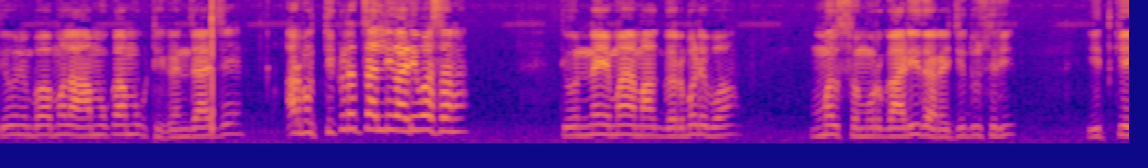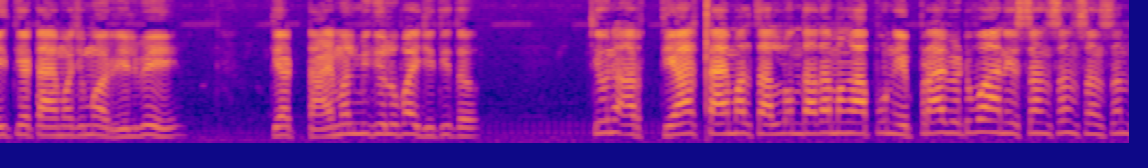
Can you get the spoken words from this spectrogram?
ते म्हणे बा मला अमुक अमुक ठिकाणी जायचे अरे मग तिकडंच चालली गाडी बसा ना. ते नाही माय माग गडबड आहे बा. मला समोर गाडी धरायची दुसरी. इतक्या इतक्या टायमाची मग रेल्वे आहे. त्या टायमाला मी गेलो पाहिजे तिथं. ते म्हणे अरे त्या टायमाला चाललो ना दादा मग आपण हे प्रायव्हेट वा आणि सन सन सन सन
